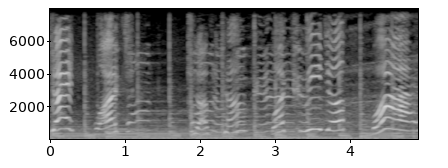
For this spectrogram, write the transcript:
Watch, watch, watch video. Bye.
